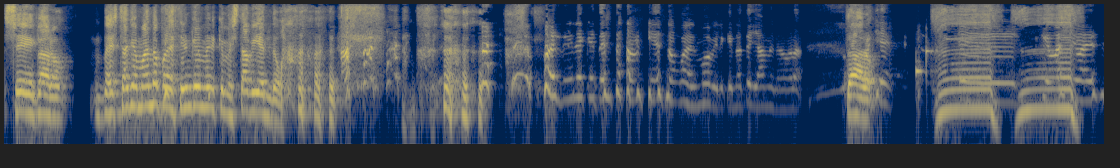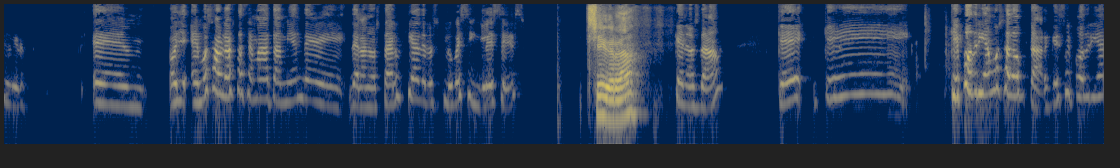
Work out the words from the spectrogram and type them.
Sí, claro. Me está llamando para decir que me, que me está viendo. Pues dile que te están viendo por el móvil, que no te llamen ahora. Claro. Oye, eh, ¿qué más te iba a decir? Eh, oye, hemos hablado esta semana también de, de la nostalgia de los clubes ingleses Sí, ¿verdad? que nos da. ¿Qué, qué, qué podríamos adoptar? ¿Qué, se podría,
